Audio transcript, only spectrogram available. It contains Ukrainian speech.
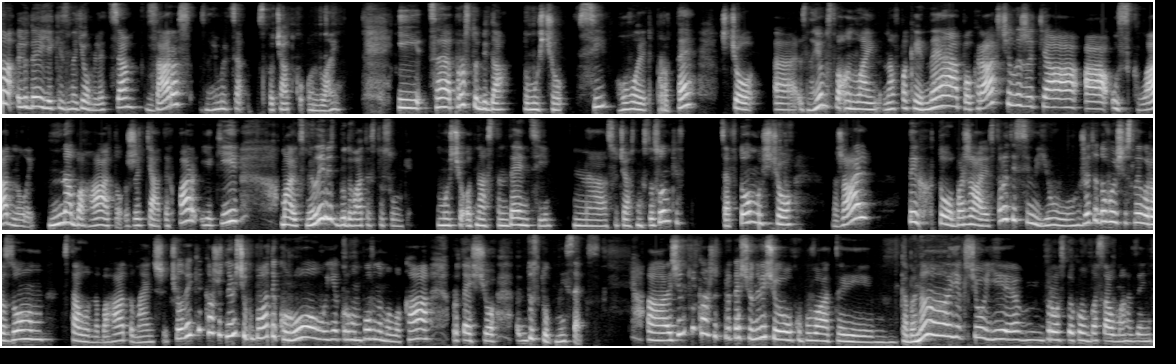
Половина людей, які знайомляться зараз, знайомляться спочатку онлайн. І це просто біда, тому що всі говорять про те, що е, знайомства онлайн навпаки не покращили життя, а ускладнили набагато життя тих пар, які мають сміливість будувати стосунки. Тому що одна з тенденцій сучасних стосунків це в тому, що, на жаль, тих, хто бажає створити сім'ю, жити довго і щасливо разом, стало набагато менше. Чоловіки кажуть, навіщо купувати корову, є кругом повно молока, про те, що доступний секс. А жінки кажуть про те, що навіщо купувати кабана, якщо є просто ковбаса в магазині,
